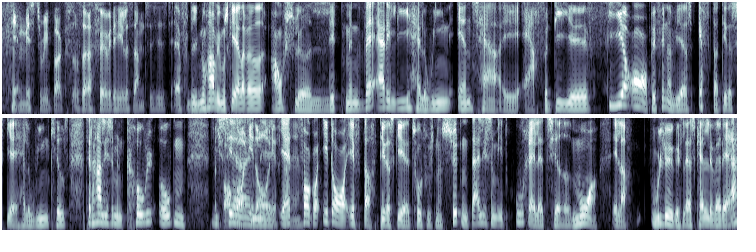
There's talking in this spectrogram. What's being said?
ja, mystery box, og så fører vi det hele sammen til sidst. Ja. Ja, fordi nu har vi måske allerede afsløret lidt, men hvad er det lige Halloween Ends her øh, er? Fordi øh, fire år befinder vi os efter det, der sker i Halloween Kills. Den har ligesom en cold open. Vi foregår et en, år øh, efter, Ja, det foregår et år efter det, der sker i 2017. Der er ligesom et urelateret mor, eller ulykke, lad os kalde det, hvad det er.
